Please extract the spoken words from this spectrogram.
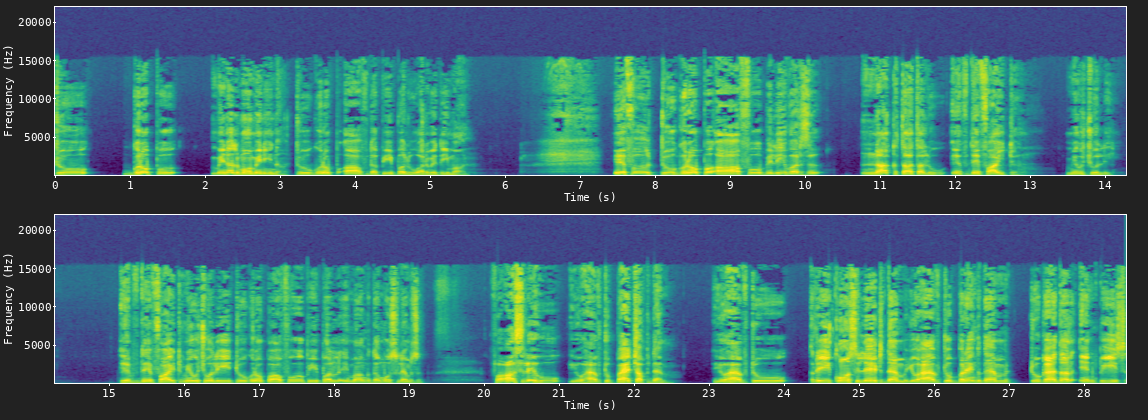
two group minal mu'minina, two group of the people who are with Iman, if two group of believers naqtatalu, if they fight mutually, if they fight mutually, two group of people among the Muslims, for aslihu, you have to patch up them, you have to reconciliate them, you have to bring them together in peace.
